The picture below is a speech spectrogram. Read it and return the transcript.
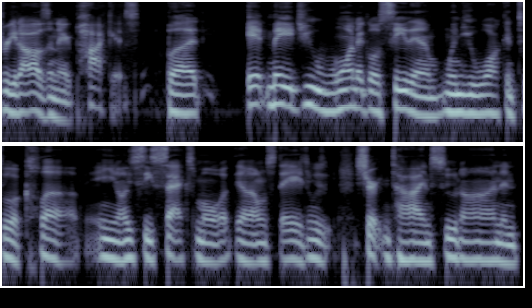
three dollars in their pockets, but it made you want to go see them when you walk into a club. And, you know, you see Satchmo there on stage with shirt and tie and suit on, and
